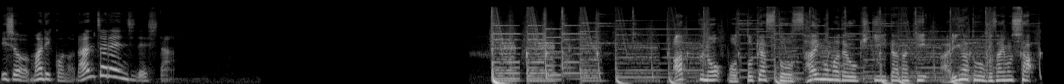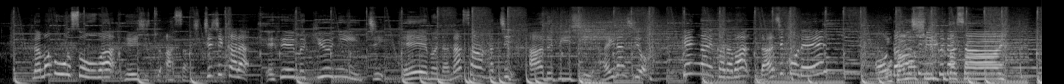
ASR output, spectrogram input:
以上マリコのランチャレンジでした。アップのポッドキャストを最後までお聞きいただきありがとうございました。生放送は平日朝7時から FM921 AM738 RBC ハイラジオ。県外からはラジコで。すお楽しみください。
